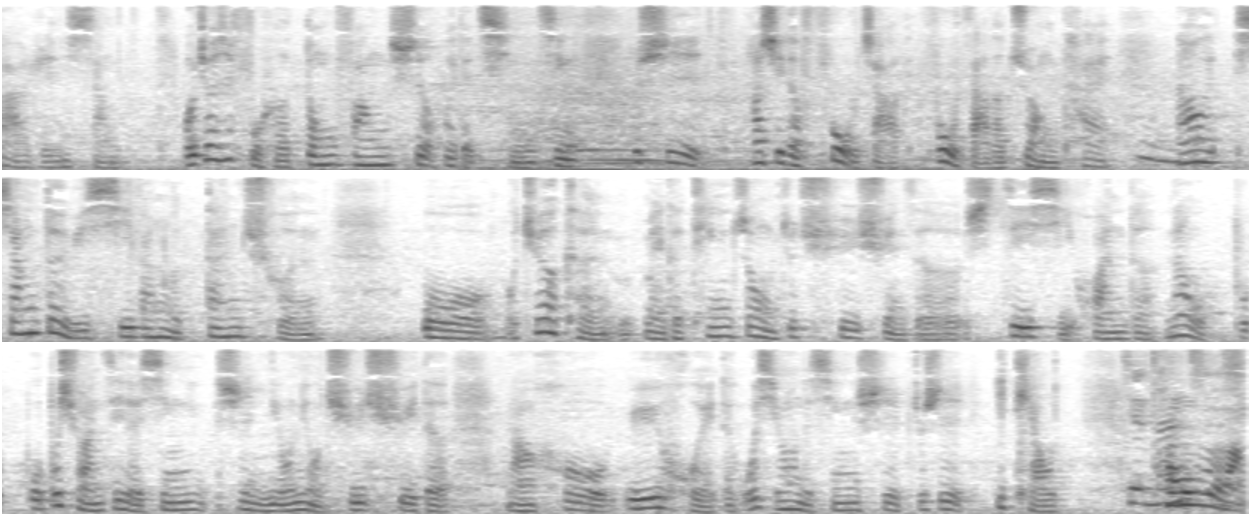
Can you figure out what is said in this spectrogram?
把人想，我觉得是符合东方社会的情境，就是它是一个复杂复杂的状态，然后相对于西方的单纯，我我觉得可能每个听众就去选择自己喜欢的。那我不我不喜欢自己的心是扭扭曲曲的，然后迂回的。我喜欢的心是就是一条。通往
